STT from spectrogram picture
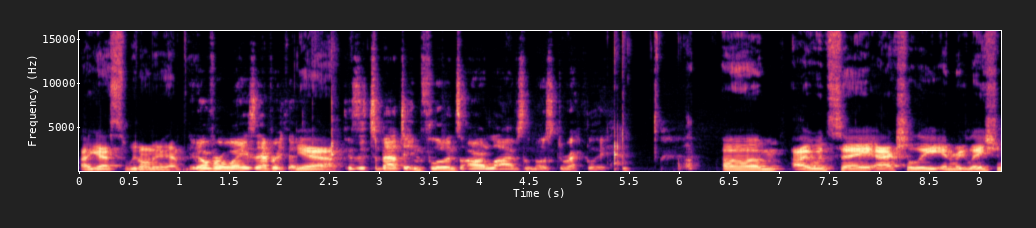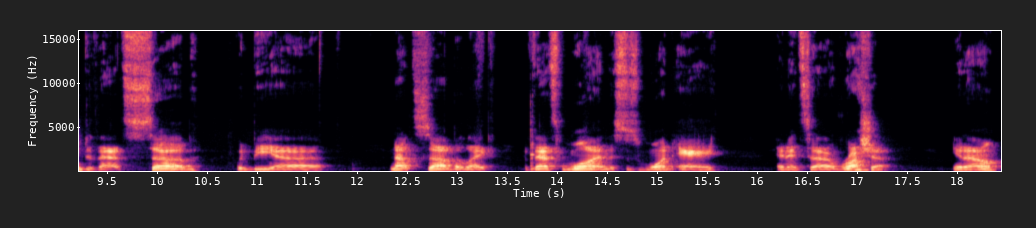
I guess we don't even have. But it overweighs everything. Yeah. Because it's about to influence our lives the most directly. Um, I would say actually in relation to that, sub would be uh, not sub, but like if that's one. This is one A, and it's uh, Russia. You know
